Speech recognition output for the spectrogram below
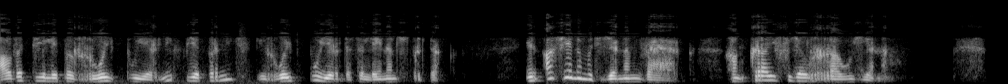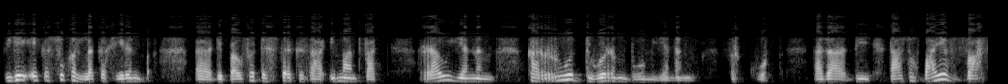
halwe teelepel rooi poeier, nie peper nie, die rooi poeier, dis 'n lennensproduk. En as jy nou met heuning werk, gaan kry vir jou rou heuning. Wie jy ek is so gelukkig hier in uh, die Beaufort distrik is daar iemand wat rou heuning, karoo doringboom heuning verkoop. Dat daar die daar's nog baie was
